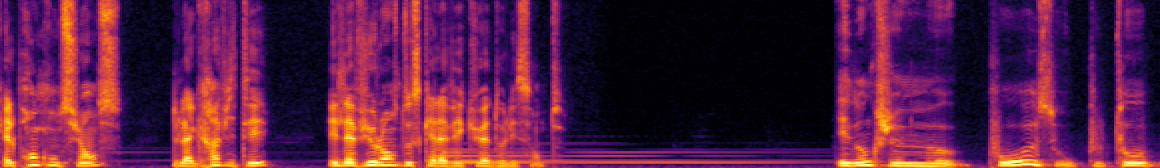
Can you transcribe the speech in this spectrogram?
qu'elle prend conscience de la gravité et de la violence de ce qu'elle a vécu adolescente. Et donc je me pose, ou plutôt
